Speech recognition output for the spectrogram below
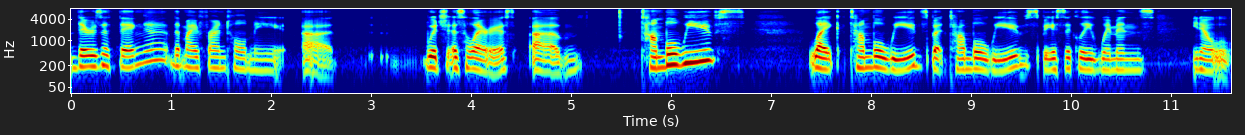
there's a thing that my friend told me, uh, which is hilarious. Um, tumbleweaves, like tumbleweeds, but tumbleweaves, basically women's you know,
